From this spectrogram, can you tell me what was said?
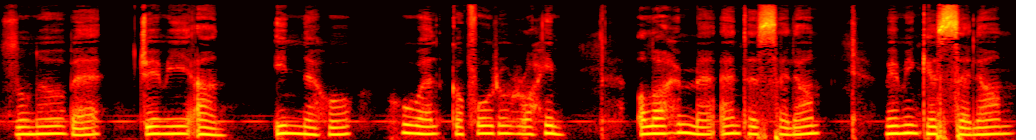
zunube cemi'an. İnnehu huvel gafurur rahim Allahümme entes selam ve minkes selam.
